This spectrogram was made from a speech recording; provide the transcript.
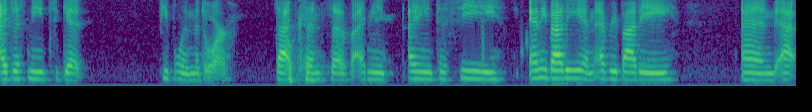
I just need to get people in the door. That okay. sense of I need I need to see anybody and everybody, and at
